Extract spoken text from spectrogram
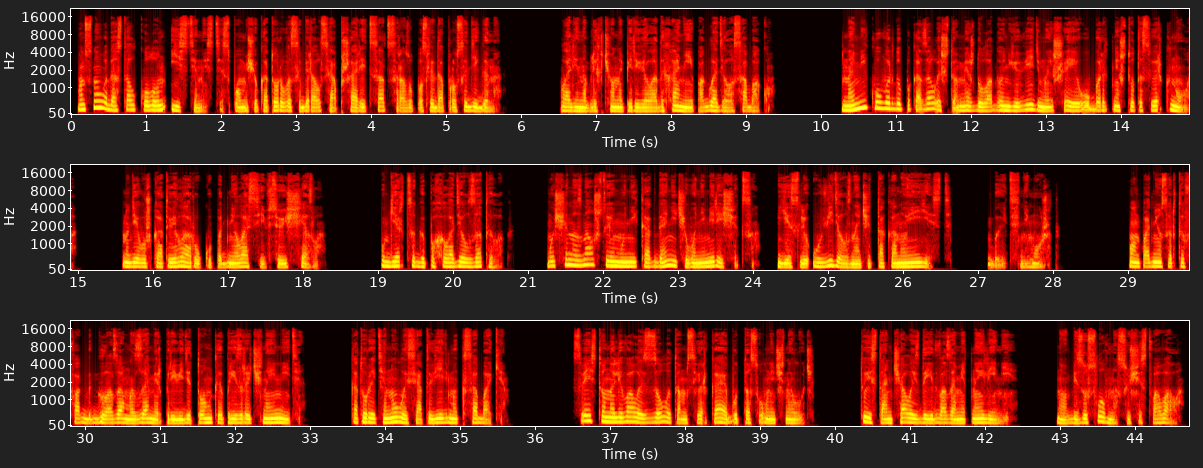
Он снова достал кулон истинности, с помощью которого собирался обшарить сад сразу после допроса Дигана. Лалина облегченно перевела дыхание и погладила собаку. На миг Уварду показалось, что между ладонью ведьмы и шеей оборотня что-то сверкнуло. Но девушка отвела руку, поднялась, и все исчезло. У герцога похолодел затылок. Мужчина знал, что ему никогда ничего не мерещится. Если увидел, значит, так оно и есть. Быть не может. Он поднес артефакт к глазам и замер при виде тонкой призрачной нити, которая тянулась от ведьмы к собаке. Связь то наливалась золотом, сверкая, будто солнечный луч, то истончалась до едва заметной линии, но, безусловно, существовала.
